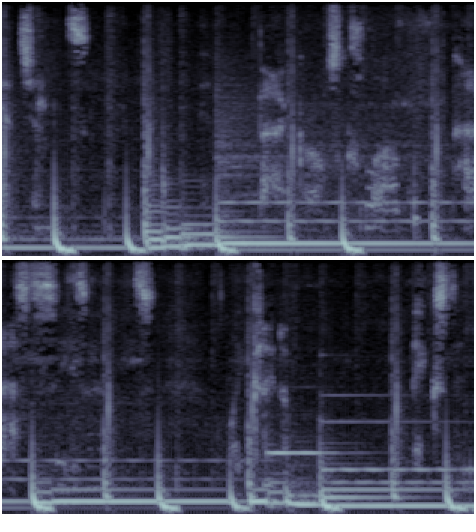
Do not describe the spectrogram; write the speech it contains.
mansions in Bad Girls Club past seasons. Like, kind of mixed it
